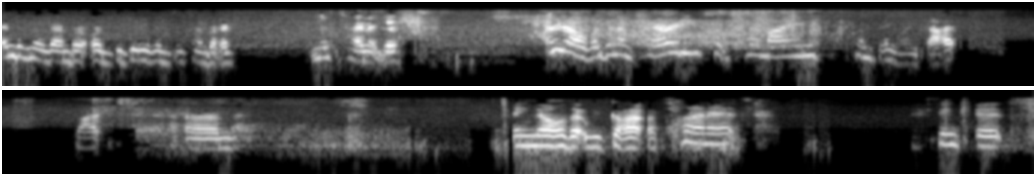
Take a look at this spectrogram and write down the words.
end of November or beginning of December. And this time it just, I don't know, wasn't a parody my mind, something like that. But, um, I know that we've got a planet. I think it's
